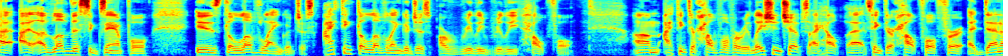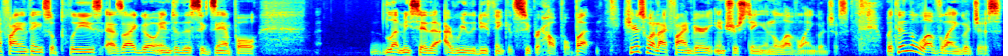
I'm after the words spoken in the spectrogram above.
I, I, love this example is the love languages. I think the love languages are really, really helpful. Um, I think they're helpful for relationships. I help. I think they're helpful for identifying things. So please, as I go into this example, let me say that I really do think it's super helpful. But here's what I find very interesting in the love languages. Within the love languages,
